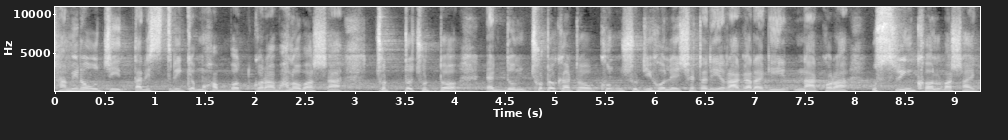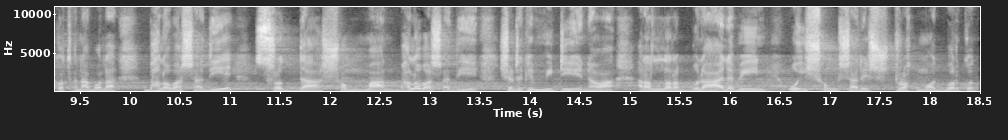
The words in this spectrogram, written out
স্বামীরও উচিত তার স্ত্রীকে মহব্বত করা, ভালোবাসা। ছোট্ট ছোট্ট, একদম ছোটোখাটো খুনসুটি হলে সেটারই রাগারাগি না করা, উশৃঙ্খল ভাষায় কথা না বলা, ভালোবাসা দিয়ে, শ্রদ্ধা, সম্মান, ভালোবাসা দিয়ে সেটাকে মিটিয়ে নেওয়া। আর আল্লাহ রাব্বুল আলমিন ওই সংসারে রহমত, বরকত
